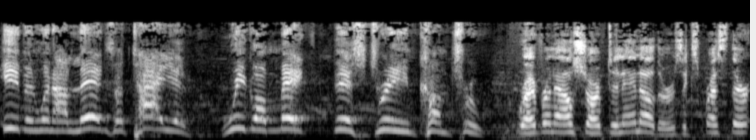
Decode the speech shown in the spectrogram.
even when our legs are tired. We're going to make this dream come true. Reverend Al Sharpton and others expressed their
